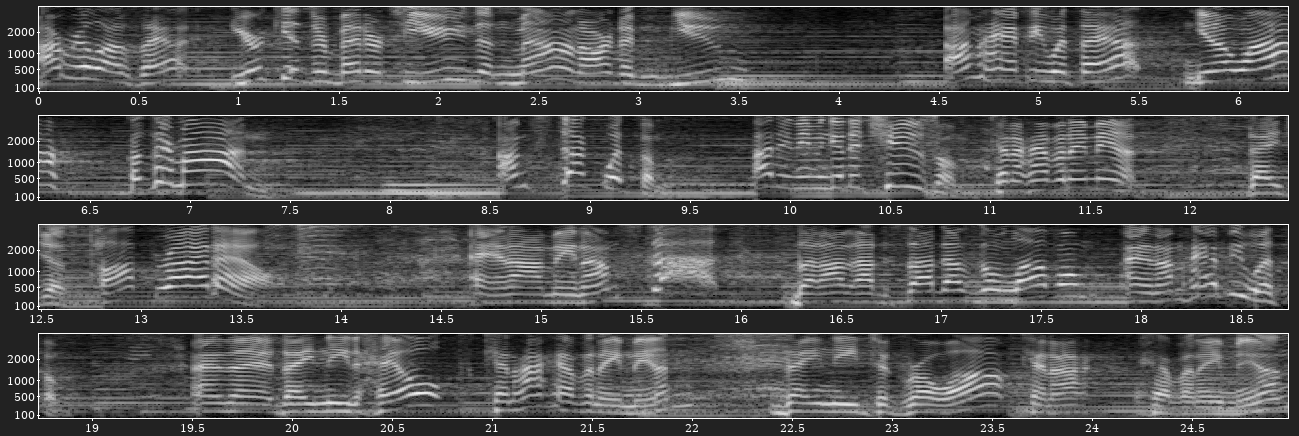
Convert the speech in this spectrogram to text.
I realize that. Your kids are better to you than mine are to you. I'm happy with that. You know why? Because they're mine. I'm stuck with them. I didn't even get to choose them. Can I have an amen? They just popped right out. And I mean, I'm stuck. But I, I decided I was going to love them, and I'm happy with them. And they, they need help. Can I have an amen? They need to grow up. Can I have an amen?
